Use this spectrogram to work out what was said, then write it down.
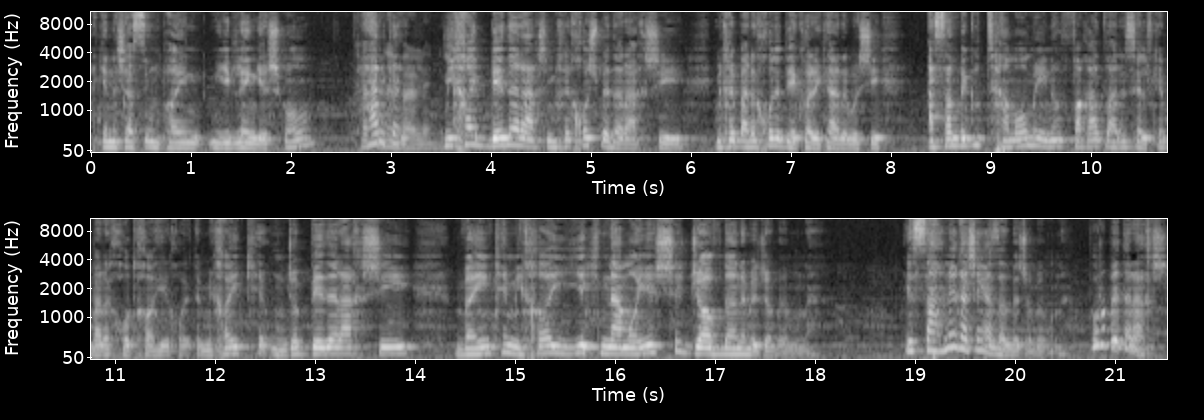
اگه نشستی اون پایین میگی لنگش کن. هر که. می‌خوای بدرخشی می‌خوای خوش بدرخشی می‌خوای برای خودت یه کاری کرده باشی. اصلا بگو تمام اینا فقط برای سلف که برای خودخواهی خودته. می‌خوای که اونجا بدرخشی و اینکه می‌خوای یک نمایش جاودانه به جا بمونه. یه صحنه قشنگ ازت به جا بمونه. برو بدرخش.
